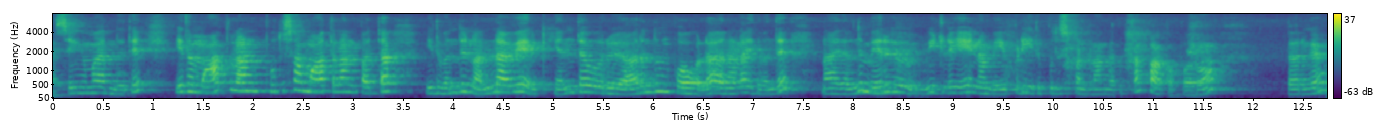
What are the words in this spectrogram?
அசிங்கமாக இருந்தது. இதை மாற்றலான்னு புதுசாக மாற்றலான்னு பார்த்தா இது வந்து நல்லாவே இருக்குது எந்த ஒரு அருந்தும் போகலை. அதனால் இது வந்து நான் இதை வந்து மெருகு வீட்டிலையே நம்ம எப்படி இது புதுசு பண்ணலாங்கிறது தான் பார்க்க போகிறோம் பாருங்கள்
